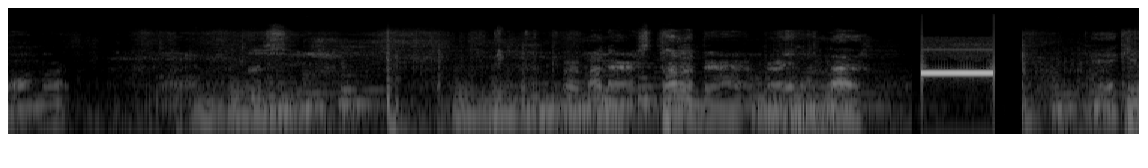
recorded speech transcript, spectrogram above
Walmart. Let's see. Bro, my nerves stomach been hurting, bro. I ain't gonna lie. Heck yeah.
